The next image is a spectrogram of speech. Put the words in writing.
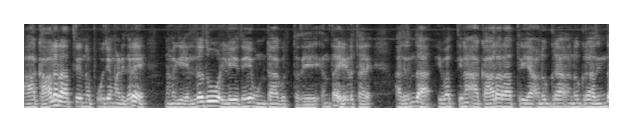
ಆ ಕಾಲರಾತ್ರಿಯನ್ನು ಪೂಜೆ ಮಾಡಿದರೆ ನಮಗೆ ಎಲ್ಲದೂ ಒಳ್ಳೆಯದೇ ಉಂಟಾಗುತ್ತದೆ ಅಂತ ಹೇಳ್ತಾರೆ. ಅದರಿಂದ ಇವತ್ತಿನ ಆ ಕಾಲರಾತ್ರಿಯ ಅನುಗ್ರಹ, ಅನುಗ್ರಹದಿಂದ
